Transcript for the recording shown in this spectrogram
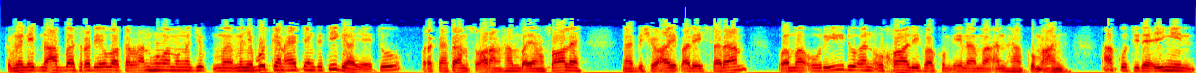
Kemudian Ibnu Abbas radhiyallahu taala anhu menyebutkan ayat yang ketiga yaitu perkataan seorang hamba yang soleh Nabi Shu'aib alaihissalam, "Wa ma uridu an ukhalifakum ila ma anhakum an." Aku tidak ingin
